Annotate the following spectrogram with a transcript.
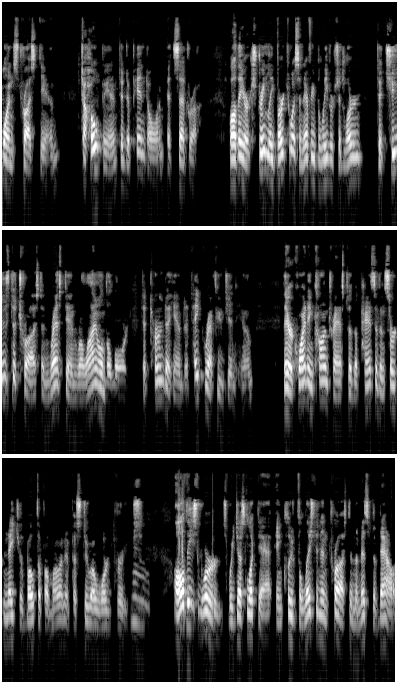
one's trust in, to hope in, to depend on, etc. While they are extremely virtuous and every believer should learn to choose to trust and rest in, rely on the Lord, to turn to Him, to take refuge in Him, they are quite in contrast to the passive and certain nature both of Aman and pisteuo word groups. Mm. All these words we just looked at include volition and trust in the midst of doubt,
